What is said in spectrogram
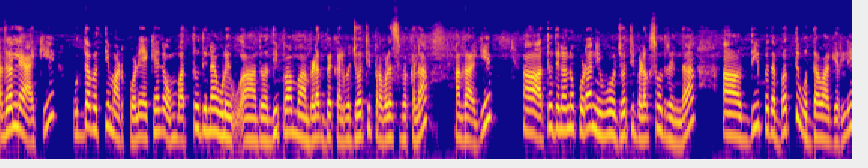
ಅದರಲ್ಲೇ ಹಾಕಿ ಉದ್ದ ಬತ್ತಿ ಮಾಡ್ಕೊಳ್ಳಿ. ಯಾಕೆಂದರೆ ಒಂಬತ್ತು ದಿನ ಉಳಿ, ಅದು ದೀಪ ಬೆಳಗಬೇಕಲ್ವ? ಜ್ಯೋತಿ ಪ್ರಬಳಿಸ್ಬೇಕಲ್ಲ ಹಾಗಾಗಿ ಹತ್ತು ದಿನವೂ ಕೂಡ ನೀವು ಜ್ಯೋತಿ ಬೆಳಗ್ಸೋದ್ರಿಂದ ದೀಪದ ಬತ್ತಿ ಉದ್ದವಾಗಿರಲಿ.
